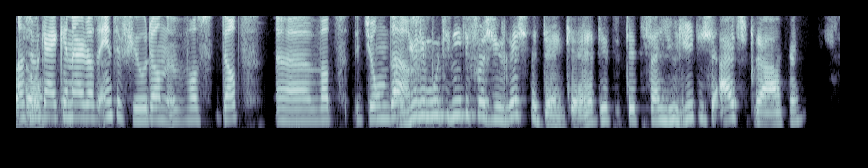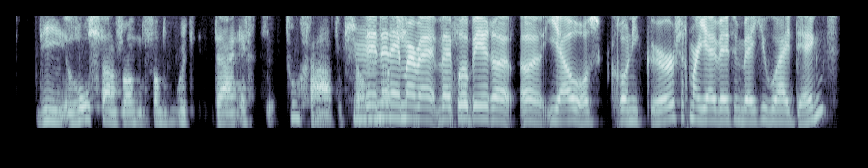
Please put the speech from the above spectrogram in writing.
als we dan? kijken naar dat interview, dan was dat eh, wat John dacht. Nou, jullie moeten niet even als juristen denken. Hè? Dit, dit zijn juridische uitspraken die losstaan van, van hoe het daar echt toe gaat. Of zo. Nee, nee, nee, maar wij, wij proberen eh, jou als chroniqueur, zeg maar, jij weet een beetje hoe hij denkt.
